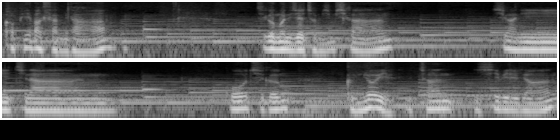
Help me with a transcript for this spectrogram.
커피 박사입니다. 지금은 이제 점심시간 시간이 지나고 지금 금요일 2021년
